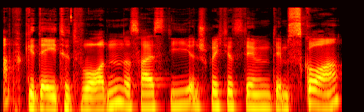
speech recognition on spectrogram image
abgedatet worden. Das heißt, die entspricht jetzt dem, dem Score.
